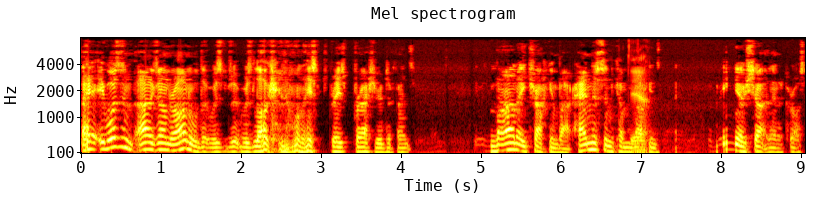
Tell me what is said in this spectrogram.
uh, it wasn't Alexander Arnold that was that was logging all this, this pressure defensively. It was Mane tracking back, Henderson coming yeah. back into Fabinho shuttling across.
